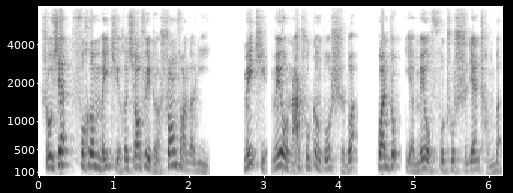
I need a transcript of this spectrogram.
首先，符合媒体和消费者双方的利益，媒体没有拿出更多时段，观众也没有付出时间成本；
